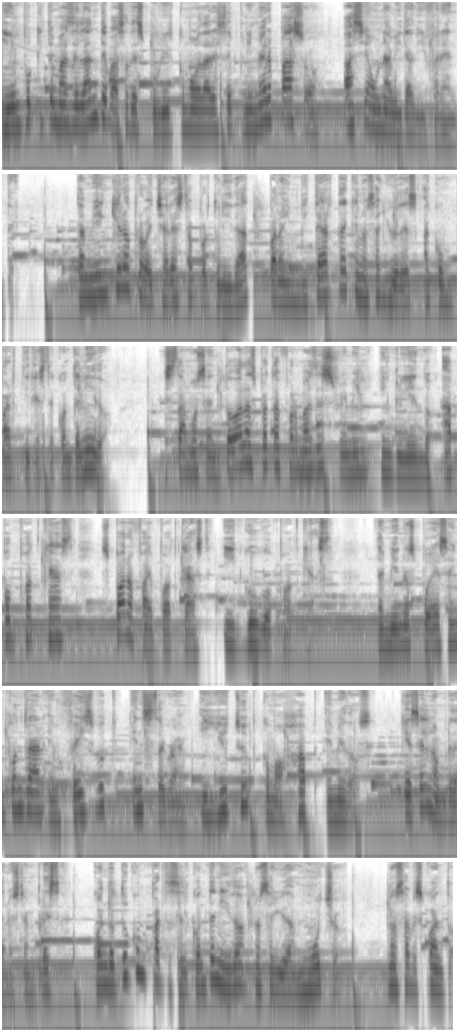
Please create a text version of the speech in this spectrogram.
y un poquito más adelante vas a descubrir cómo dar ese primer paso hacia una vida diferente. También quiero aprovechar esta oportunidad para invitarte a que nos ayudes a compartir este contenido. Estamos en todas las plataformas de streaming, incluyendo Apple Podcast, Spotify Podcast y Google Podcast. También nos puedes encontrar en Facebook, Instagram y YouTube como Hub M2, que es el nombre de nuestra empresa. Cuando tú compartes el contenido nos ayuda mucho, no sabes cuánto.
